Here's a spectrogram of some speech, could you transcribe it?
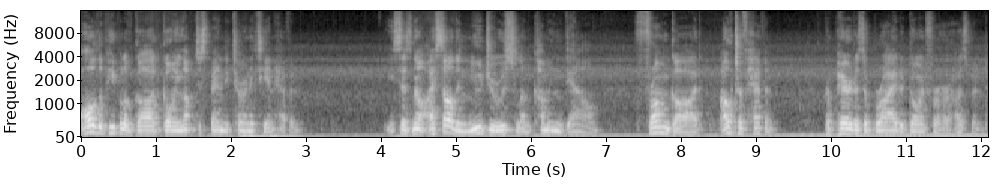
all the people of God going up to spend eternity in heaven. He says, No, I saw the New Jerusalem coming down from God out of heaven, prepared as a bride adorned for her husband.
